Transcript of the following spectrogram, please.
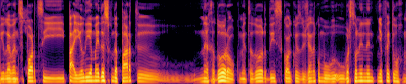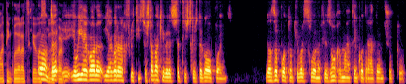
Eleven Sports e pá, ali a meio da segunda parte o narrador ou o comentador disse qualquer coisa do género, como o, o Barcelona ainda tinha feito um remate enquadrado sequer na Pronto, segunda parte. Eu ia agora, ia agora refletir, se eu estava aqui a ver as estatísticas da Goal Point, eles apontam que o Barcelona fez um remate enquadrado durante o jogo todo.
